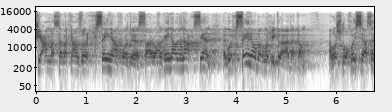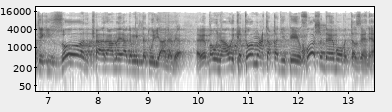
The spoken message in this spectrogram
شیعە مەزهەبەکان زۆر حوسەینیان خۆش دەوێت سارۆخەکەی ناو دەنا حوسێن ئەگۆ حوسەینەوە بە ڕوحی تۆ یا دەکەم ئەوەش بۆ خۆی سیاسەتێکی زۆر کارامەیە ئەگە میللەت وریا نەبێ ئەوێ بەو ناوەی کە تۆ معتەقەدی پێی و خۆشت دەوێ بۆ بتەزێنێ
